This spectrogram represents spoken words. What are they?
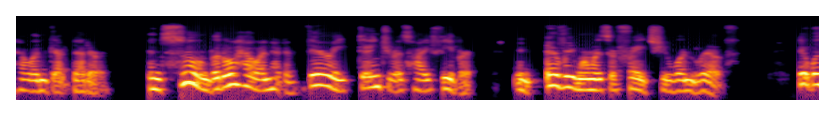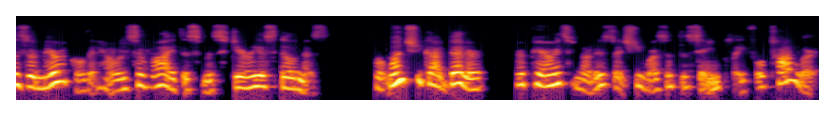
Helen get better. And soon little Helen had a very dangerous high fever, and everyone was afraid she wouldn't live. It was a miracle that Helen survived this mysterious illness. But once she got better, her parents noticed that she wasn't the same playful toddler.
